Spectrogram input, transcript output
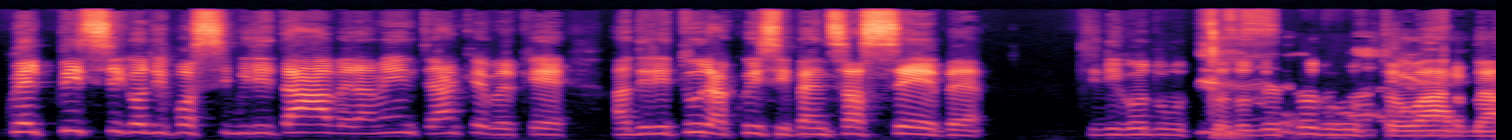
quel pizzico di possibilità veramente, anche perché addirittura qui si pensa a Sepe, ti dico tutto, ti ho detto tutto, guarda,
